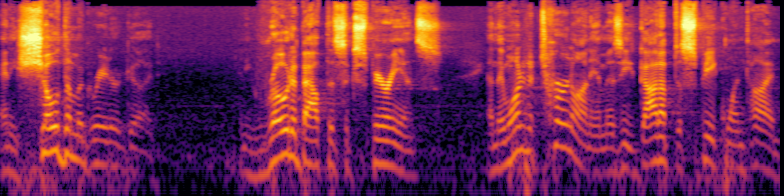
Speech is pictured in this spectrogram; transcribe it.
and he showed them a greater good. And he wrote about this experience and they wanted to turn on him as he got up to speak one time.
